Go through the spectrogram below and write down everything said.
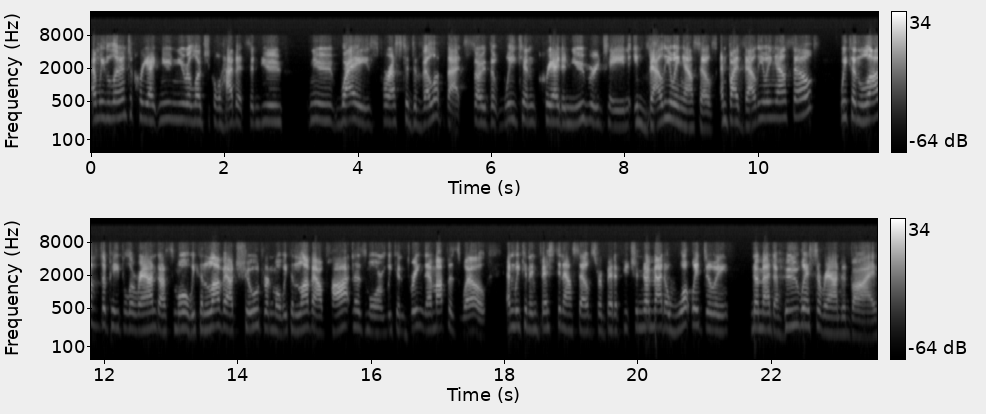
and we learn to create new neurological habits and new new ways for us to develop that so that we can create a new routine in valuing ourselves and by valuing ourselves we can love the people around us more. We can love our children more. We can love our partners more, and we can bring them up as well. And we can invest in ourselves for a better future, no matter what we're doing, no matter who we're surrounded by.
